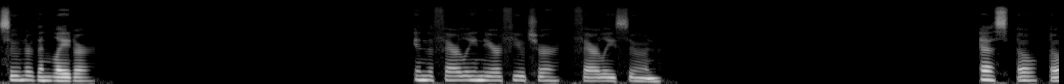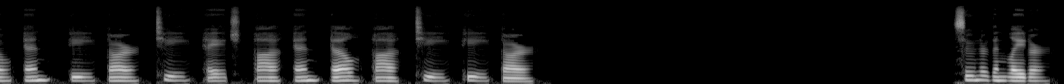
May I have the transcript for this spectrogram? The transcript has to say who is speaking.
Speaker 1: Sooner than later. In the fairly near future, fairly soon. S O O N E R T H A N L A T E R. Sooner than later.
